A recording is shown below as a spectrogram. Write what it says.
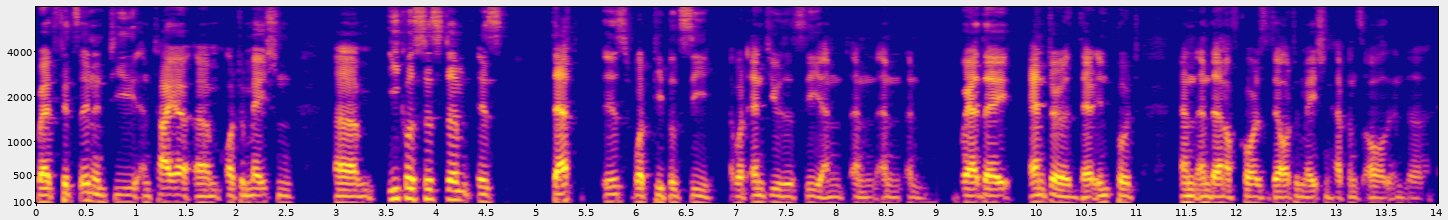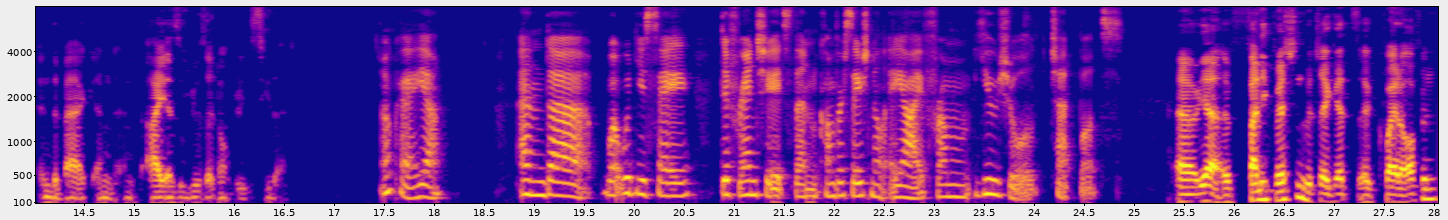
where it fits in in the entire um, automation um, ecosystem is that is what people see, what end users see, and and and and where they enter their input, and and then of course the automation happens all in the in the back, and and I as a user don't really see that. Okay, yeah. And uh, what would you say differentiates then conversational AI from usual chatbots? Uh, yeah, a funny question which I get uh, quite often.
